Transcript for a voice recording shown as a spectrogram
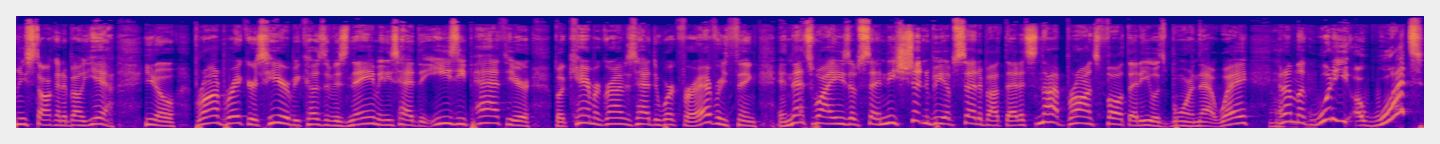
He's talking about, yeah, you know, Bron Breaker's here because of his name and he's had the easy path here, but Cameron Grimes has had to work for everything, and that's why he's upset. And he shouldn't be upset about that. It's not Bron's fault that he was born that way. And I'm like, what are you, uh, what?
